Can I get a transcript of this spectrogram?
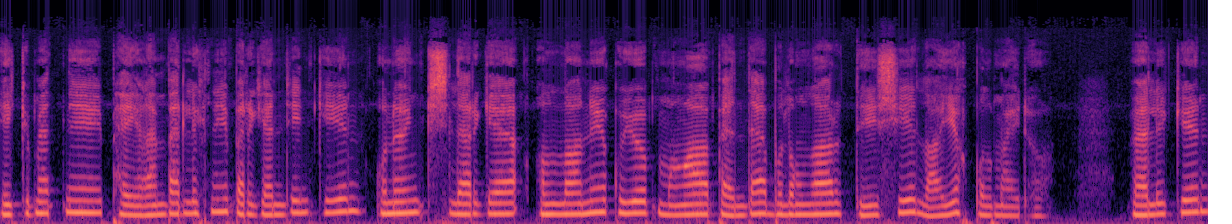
hikmatni, payg'ambarlikni bergandan keyin uning kishilarga Allohni quyub menga banda bo'linglar deyishi loyiq bo'lmaydi. Va lekin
